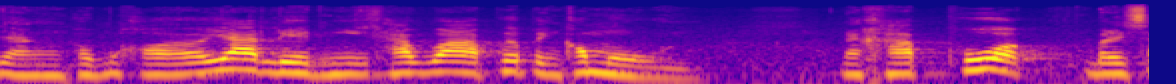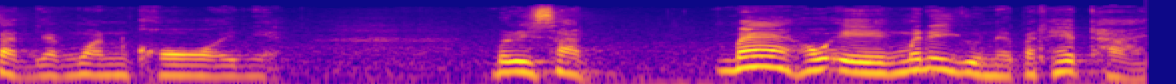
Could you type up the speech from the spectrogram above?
อย่างผมขออนุญาตเรียนอย่างนี้ครับว่าเพื่อเป็นข้อมูลนะครับ พวกบริษัทอย่างวันคอยเนี่ย บริษัท แม่เขาเองไม่ได้อยู่ในประเทศไทย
